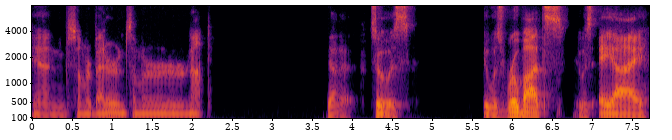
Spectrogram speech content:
and some are better and some are not. Got it. So it was it was robots, it was AI,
